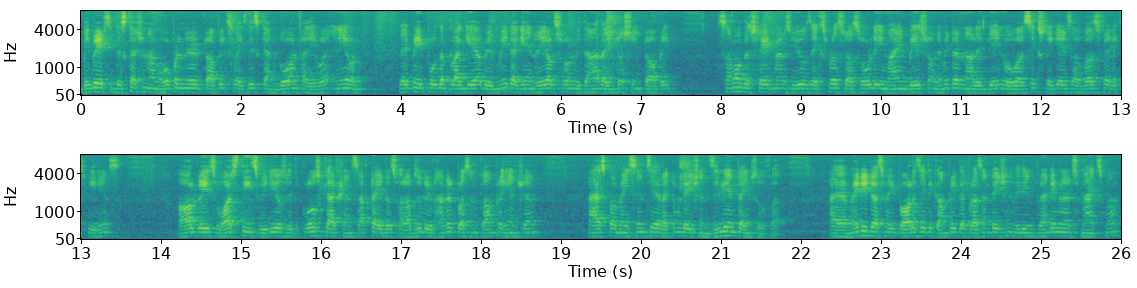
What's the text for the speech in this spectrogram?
Debates, discussion on open-ended topics like this can go on forever. Anyone, let me pull the plug here. We'll meet again real soon with another interesting topic. Some of the statements, views expressed are solely mine based on limited knowledge gained over six decades of versatile experience. Always watch these videos with closed caption subtitles for absolute 100% comprehension as per my sincere recommendation zillion times so far. I have made it as my policy to complete the presentation within 20 minutes maximum.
